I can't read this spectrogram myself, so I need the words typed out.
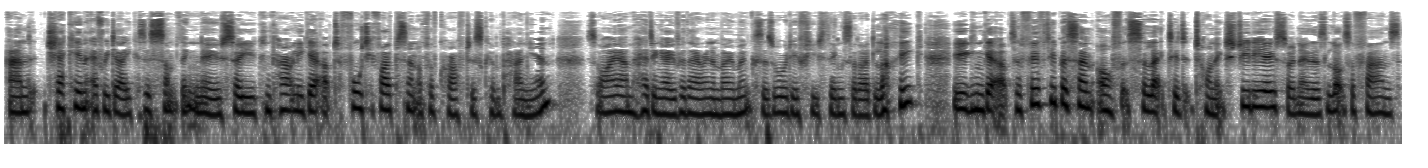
and check in every day because there's something new. So you can currently get up to 45% off of Crafter's Companion. So I am heading over there in a moment because there's already a few things that I'd like. You can get up to 50% off selected Tonic Studio. So I know there's lots of fans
